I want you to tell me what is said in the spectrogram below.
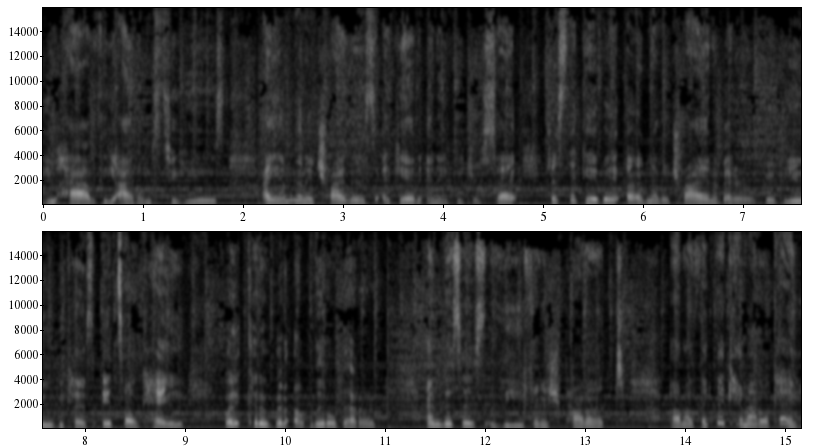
You have the items to use. I am going to try this again in a future set just to give it another try and a better review because it's okay but it could have been a little better. And this is the finished product um, I think they came out okay.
